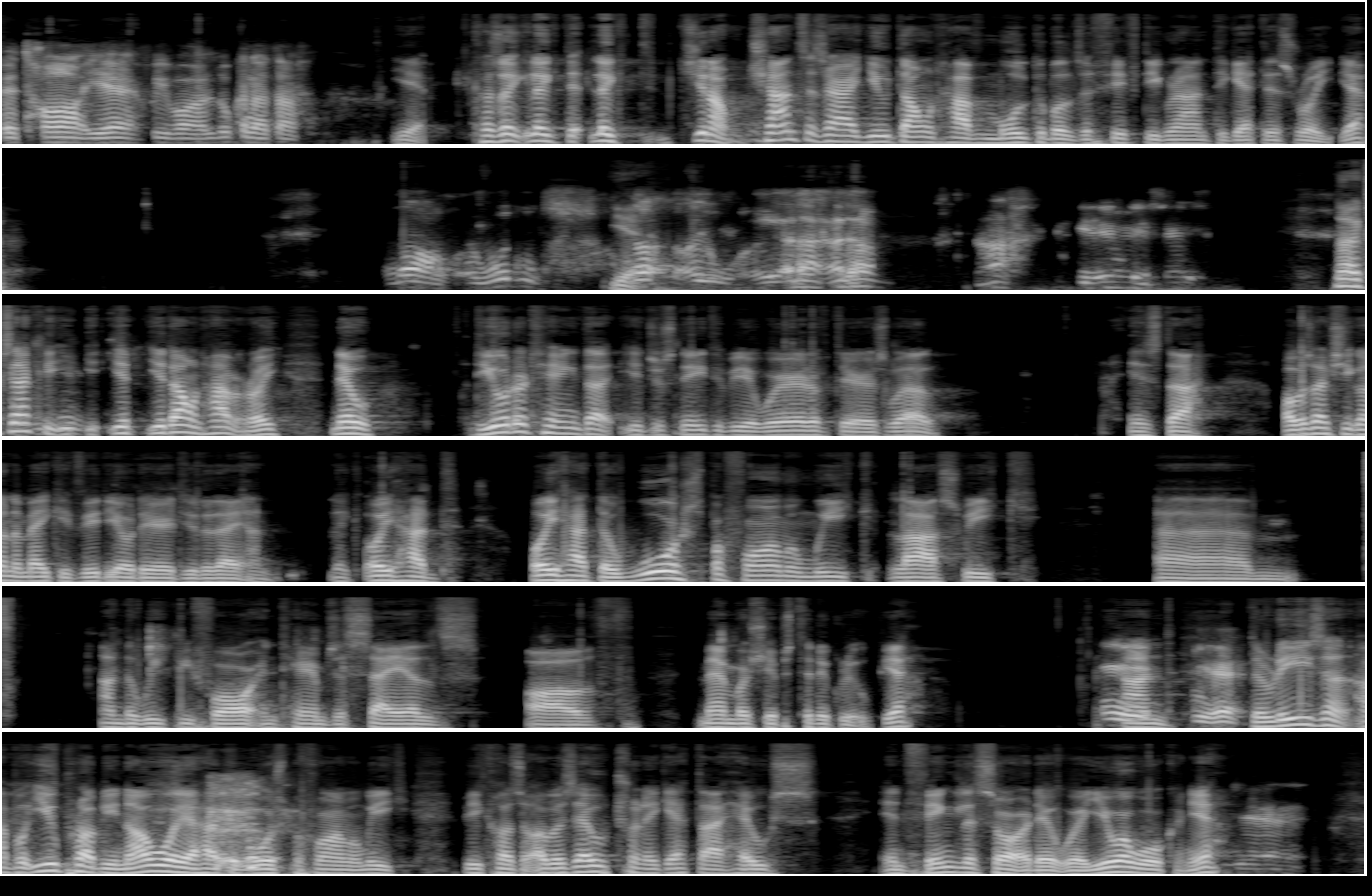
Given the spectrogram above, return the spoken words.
a thought. Yeah, we were looking at that. Yeah, because like like like you know, chances are you don't have multiples of fifty grand to get this right, yeah. No, I wouldn't. Yeah. No, I, I, I, I, ah, it didn't make. No, exactly. You, you, you don't have it, right? Now, the other thing that you just need to be aware of there as well is that I was actually going to make a video there the other day, and like I had, I had the worst performing week last week, um, and the week before in terms of sales of memberships to the group. Yeah, Mm, And yeah, the reason, uh, but you probably know why I had the worst performing week because I was out trying to get that house in Finglas sorted out where you were working. Yeah, yeah,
